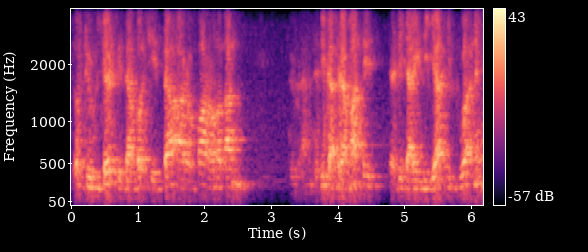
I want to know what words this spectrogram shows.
terus diusir, didapat cita, arafah, ronotan. Jadi gak dramatis. Jadi cari dia dibuat nih.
